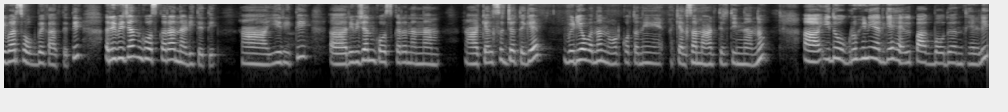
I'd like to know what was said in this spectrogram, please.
ರಿವರ್ಸ್ ಹೋಗ್ಬೇಕಾಗ್ತೈತಿ. ರಿವಿಷನ್ಗೋಸ್ಕರ ನಡಿತೈತಿ. ಈ ರೀತಿ ರಿವಿಷನ್ಗೋಸ್ಕರ ನನ್ನ ಕೆಲಸದ ಜೊತೆಗೆ ವಿಡಿಯೋವನ್ನು ನೋಡ್ಕೊತಾನೆ ಕೆಲಸ ಮಾಡ್ತಿರ್ತೀನಿ ನಾನು. ಇದು ಗೃಹಿಣಿಯರಿಗೆ ಹೆಲ್ಪ್ ಆಗ್ಬೋದು ಅಂಥೇಳಿ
